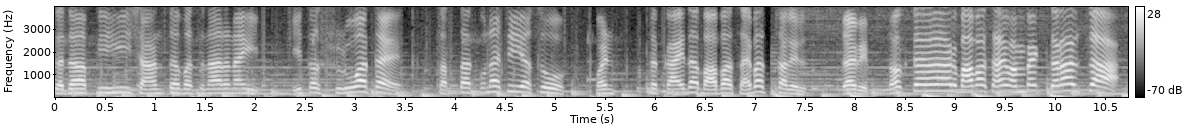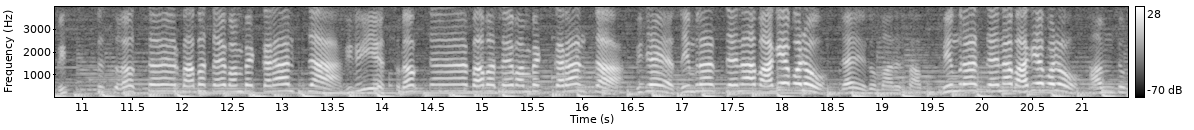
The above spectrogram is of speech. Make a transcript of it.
कदापिही शांत बसणार नाही. ही तर सुरुवात आहे. सत्ता कुणाचीही असो पण तर कायदा बाबासाहेबात चालेल. जय डॉक्टर बाबासाहेब आंबेडकरांचा. डॉक्टर बाबासाहेब आंबेडकरांचा. डॉक्टर बाबासाहेब आंबेडकरांचा. विजय सिमराज सेना भागे बढो जय तुम्हारे साहब भीमराज सेना भागे बढो हम तुम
